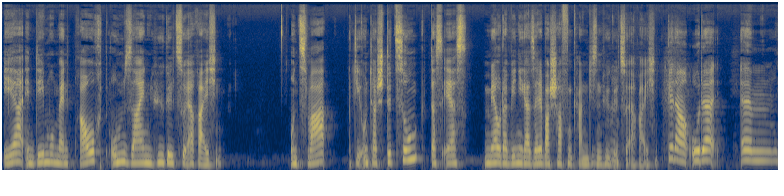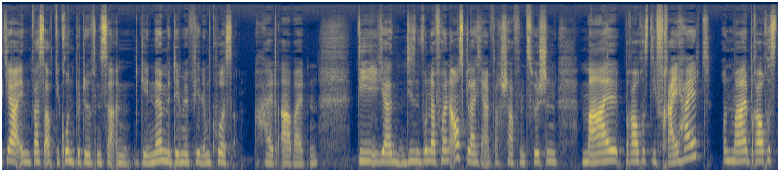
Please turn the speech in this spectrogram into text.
er in dem Moment braucht, um seinen Hügel zu erreichen. Und zwar die Unterstützung, dass er es mehr oder weniger selber schaffen kann, diesen Hügel zu erreichen. Genau, oder ähm, ja, eben was auch die Grundbedürfnisse angehen, ne, mit denen wir viel im Kurs halt arbeiten, die ja diesen wundervollen Ausgleich einfach schaffen zwischen mal braucht es die Freiheit und mal braucht es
